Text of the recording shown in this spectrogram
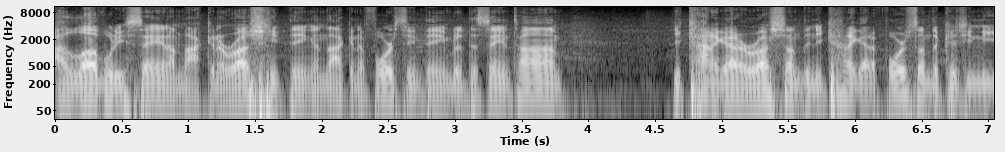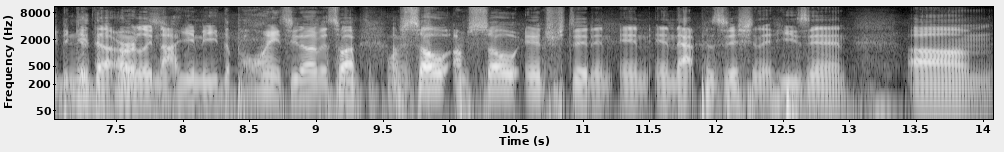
I love what he's saying. I'm not going to rush anything. I'm not going to force anything. But at the same time, you kind of got to rush something. You kind of got to force something because you need to You get need the the, early. Not you need the points. You know what I mean? So the I'm so I'm so interested in, in, in that position that he's in. Um,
